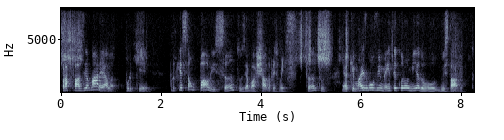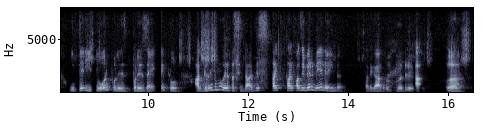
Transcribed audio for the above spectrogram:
para a fase amarela. Por quê? Porque São Paulo e Santos, e a Baixada, principalmente Santos, é a que mais movimenta a economia do, do estado. O interior, por, por exemplo, a grande maioria das cidades está tá em fase vermelha ainda. Tá ligado? Rodrigo. Ah, uh...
